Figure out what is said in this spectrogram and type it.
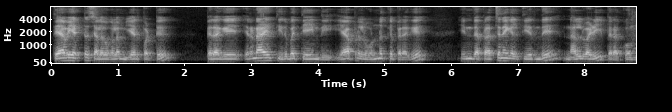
தேவையற்ற செலவுகளும் ஏற்பட்டு பிறகு இரண்டாயிரத்தி இருபத்தி ஐந்து ஏப்ரல் ஒன்றுக்கு பிறகு இந்த பிரச்சனைகள் தீர்ந்து நல்வழி பிறக்கும்.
